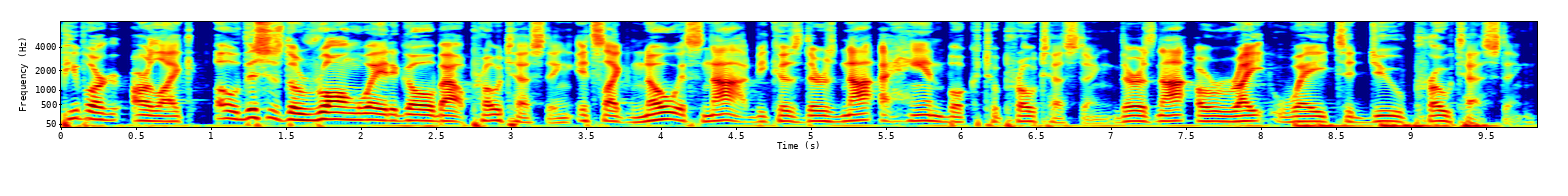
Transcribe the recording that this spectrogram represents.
people are, are like, oh, this is the wrong way to go about protesting. It's like, no, it's not, because there's not a handbook to protesting. There is not a right way to do protesting.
